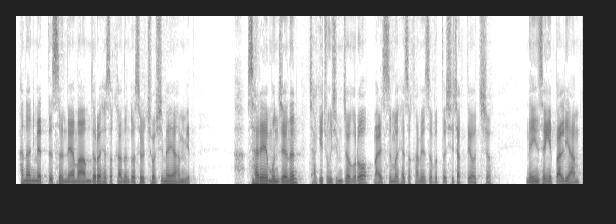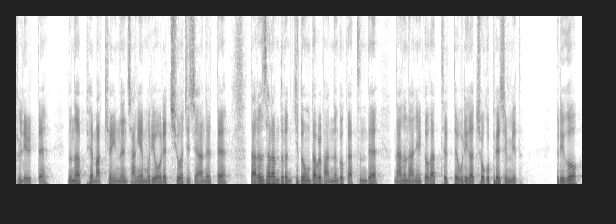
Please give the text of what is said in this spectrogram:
하나님의 뜻을 내 마음대로 해석하는 것을 조심해야 합니다. 사례의 문제는 자기 중심적으로 말씀을 해석하면서부터 시작되었죠. 내 인생이 빨리 안 풀릴 때, 눈앞에 막혀 있는 장애물이 오래 치워지지 않을 때, 다른 사람들은 기도 응답을 받는 것 같은데 나는 아닐 것 같을 때 우리가 조급해집니다. 그리고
